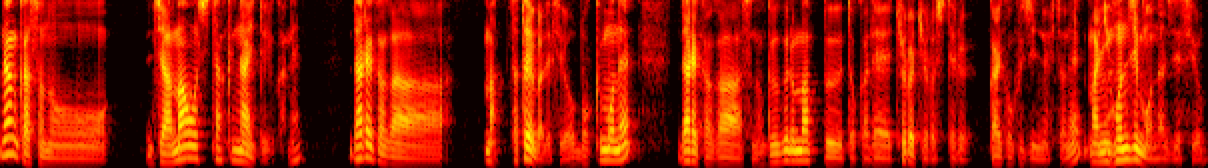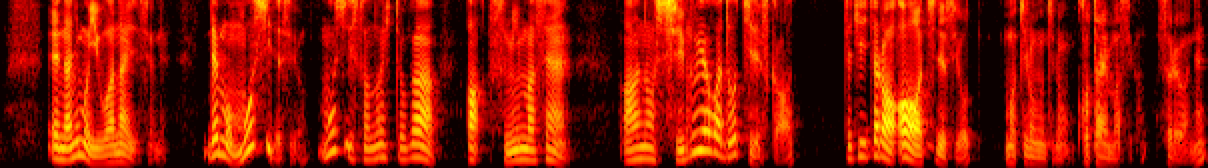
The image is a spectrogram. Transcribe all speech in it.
なんかその邪魔をしたくないというかね誰かがまあ例えばですよ僕もね誰かがその Google マップとかでキョロキョロしてる外国人の人ね。まあ日本人も同じですよ。え何も言わないですよね。でももしですよ。もしその人が「あすみません。あの渋谷はどっちですか?」って聞いたら「あああっちですよ」もちろんもちろん。答えますよ。それはね。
